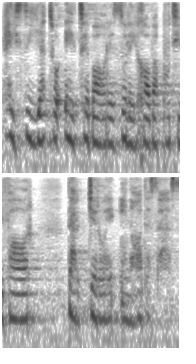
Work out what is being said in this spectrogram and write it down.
حیثیت و اعتبار زلیخا و پوتیفار در گروه این حادثه است.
